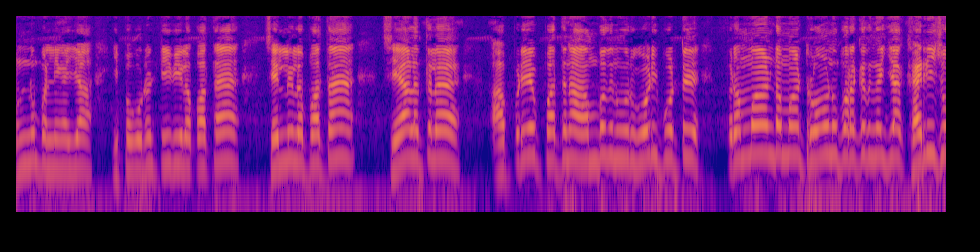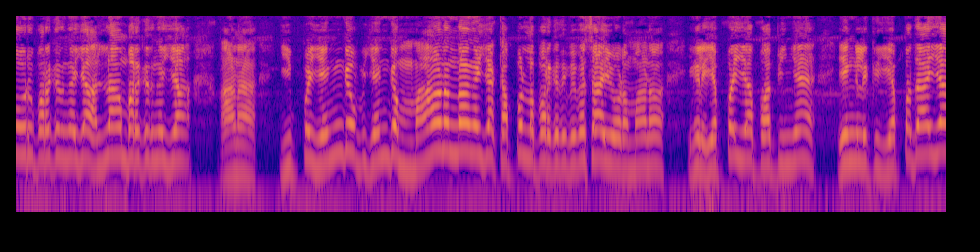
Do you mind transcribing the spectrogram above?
ஒன்றும் பண்ணலீங்க ஐயா. இப்போ கூட டிவியில் பார்த்தேன் செல்லில் பார்த்தேன் சேலத்தில் அப்படியே பார்த்தீங்கன்னா ஐம்பது நூறு கோடி போட்டு பிரம்மாண்டமாக ட்ரோனு பறக்குதுங்க ஐயா கறி சோறு பறக்குதுங்க ஐயா எல்லாம் பறக்குதுங்க ஐயா. ஆனால் இப்போ எங்கள் எங்கள் மானம் தாங்க ஐயா கப்பலில் பறக்குது விவசாயியோட மானம். எங்களை எப்போ ஐயா பார்ப்பீங்க எங்களுக்கு எப்போ தான் ஐயா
